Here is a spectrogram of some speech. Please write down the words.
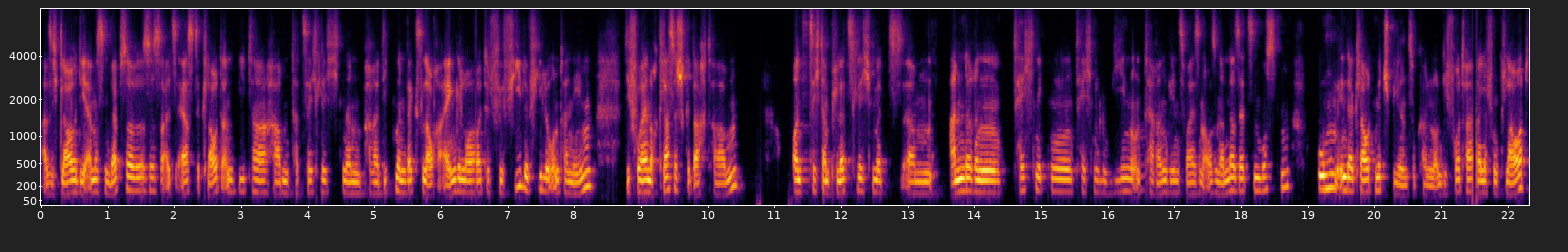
Also ich glaube, die Amazon Web Services als erste Cloud-Anbieter haben tatsächlich einen Paradigmenwechsel auch eingeläutet für viele, viele Unternehmen, die vorher noch klassisch gedacht haben und sich dann plötzlich mit ähm, anderen Techniken, Technologien und Herangehensweisen auseinandersetzen mussten um in der Cloud mitspielen zu können und die Vorteile von Cloud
